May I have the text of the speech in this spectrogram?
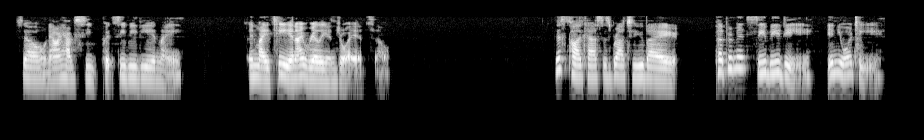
So now I have C- put CBD in my in my tea and I really enjoy it. So this podcast is brought to you by Peppermint CBD in your tea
